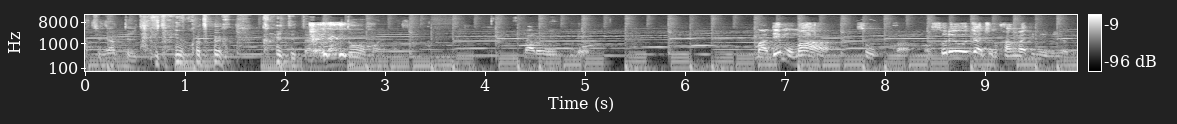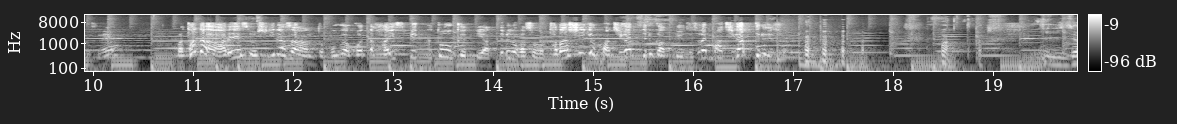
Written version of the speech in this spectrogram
間違っていたみたいなことが書いてたらどう思いますえなるほど。まあ、でもまあ、そうか。それをじゃあちょっと考えてみればいいわけですね。まあ、ただ、あれですよ、椎名さんと僕がこうやってハイスペックトークってやってるのが、その正しいか間違ってるかっていうと、それは間違ってるでしょ。また異常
